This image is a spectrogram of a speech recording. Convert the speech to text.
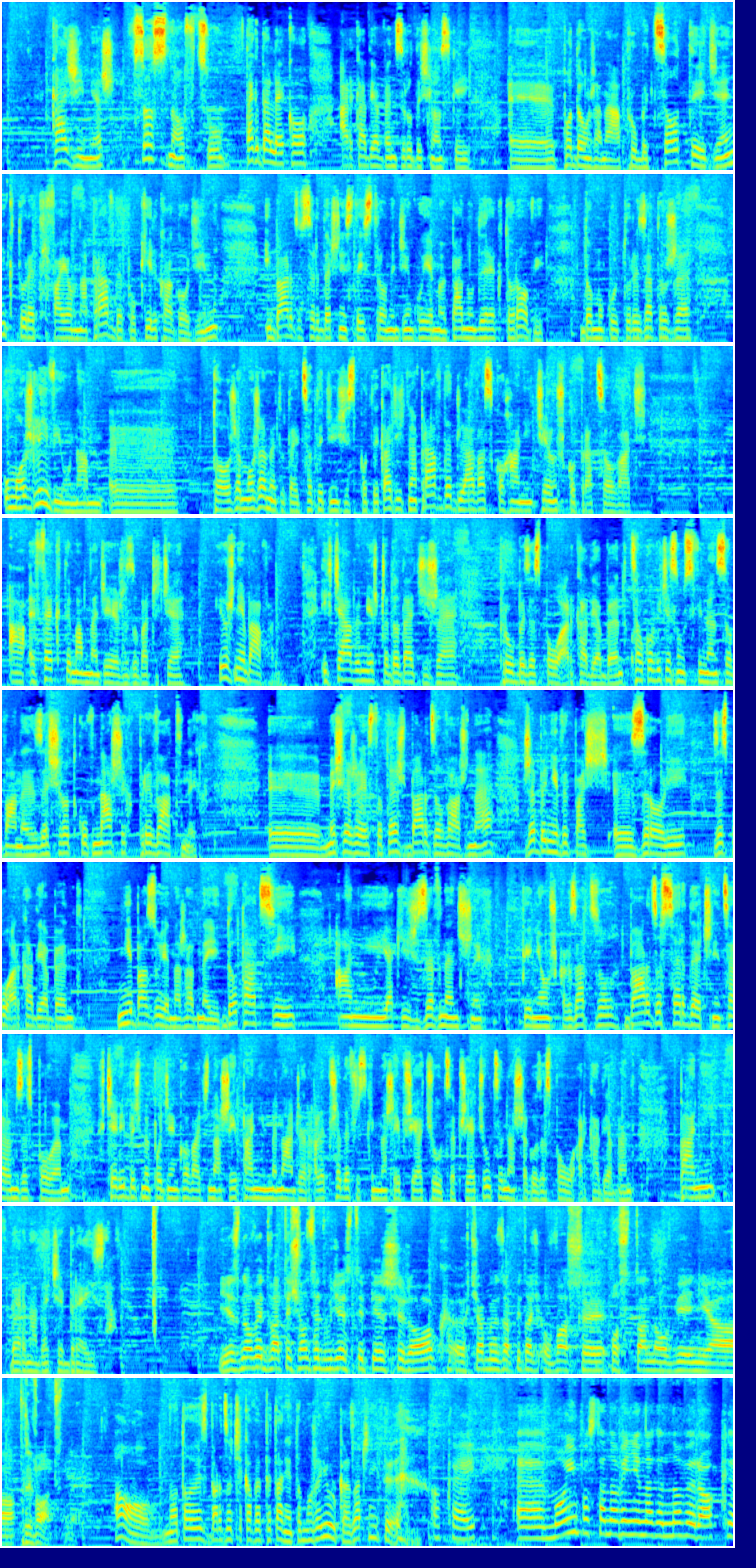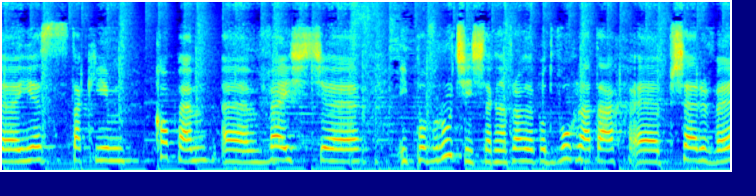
Kazimierz w Sosnowcu. Tak daleko Arkadia Bęc Rudy Śląskiej e, podąża na próby co tydzień, które trwają naprawdę po kilka godzin. I bardzo serdecznie z tej strony dziękujemy panu dyrektorowi Domu Kultury za to, że umożliwił nam e, to, że możemy tutaj co tydzień się spotykać i naprawdę dla was, kochani, ciężko pracować a efekty mam nadzieję, że zobaczycie już niebawem. I chciałabym jeszcze dodać, że próby zespołu Arcadia Band całkowicie są sfinansowane ze środków naszych prywatnych. Yy, Myślę, że jest to też bardzo ważne, żeby nie wypaść yy, z roli. Zespół Arcadia Band nie bazuje na żadnej dotacji ani jakichś zewnętrznych pieniążkach, za co bardzo serdecznie całym zespołem chcielibyśmy podziękować naszej pani menadżer, ale przede wszystkim naszej przyjaciółce, przyjaciółce naszego zespołu Arcadia Band, pani Bernadecie Brejza. Jest nowy 2021 rok. E, Chciałbym zapytać o Wasze postanowienia prywatne. O, no to jest bardzo ciekawe pytanie. To może Julka, zacznij ty. Okej. E, Moim postanowieniem na ten nowy rok e, jest takim kopem wejść i powrócić tak naprawdę po dwóch latach przerwy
